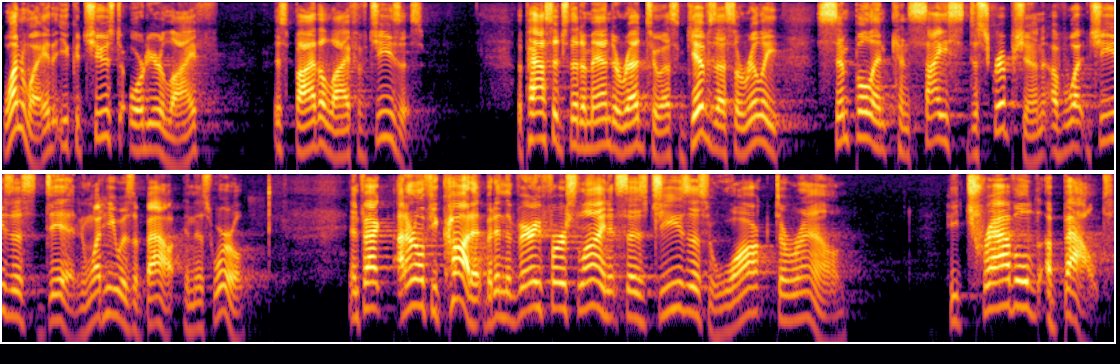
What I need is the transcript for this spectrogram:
One way that you could choose to order your life is by the life of Jesus. The passage that Amanda read to us gives us a really simple and concise description of what Jesus did and what he was about in this world. In fact, I don't know if you caught it, but in the very first line it says Jesus walked around. He traveled about.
